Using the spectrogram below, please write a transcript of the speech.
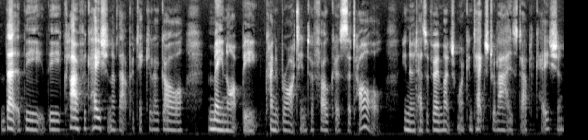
that the, the clarification of that particular goal may not be kind of brought into focus at all. You know, it has a very much more contextualized application.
